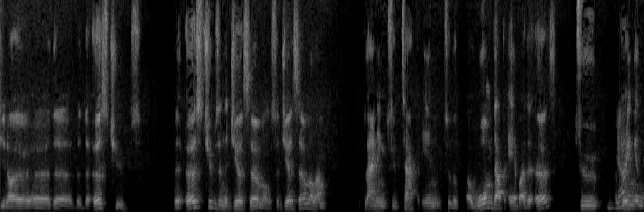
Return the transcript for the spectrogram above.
you know, uh, the, the, the earth tubes, the earth tubes and the geothermal. So geothermal, I'm planning to tap into the uh, warmed up air by the earth to yeah. bring in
